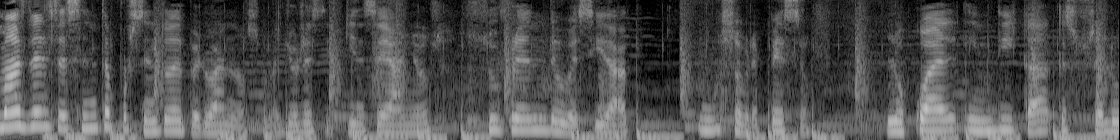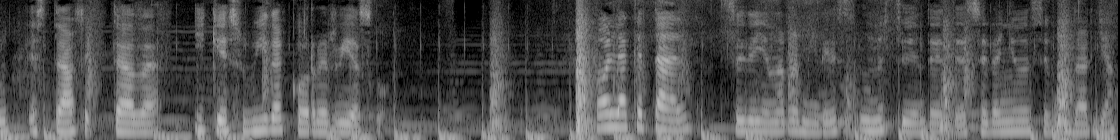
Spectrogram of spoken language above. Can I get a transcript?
Más del 60% de peruanos mayores de 15 años sufren de obesidad u sobrepeso, lo cual indica que su salud está afectada y que su vida corre riesgo. Hola, ¿qué tal? Soy Diana Ramírez, una estudiante de tercer año de secundaria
